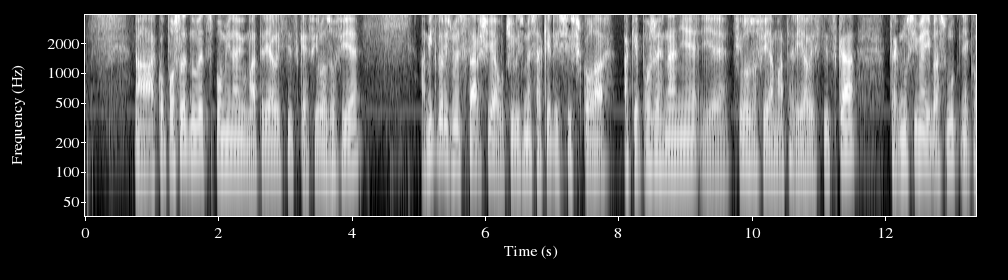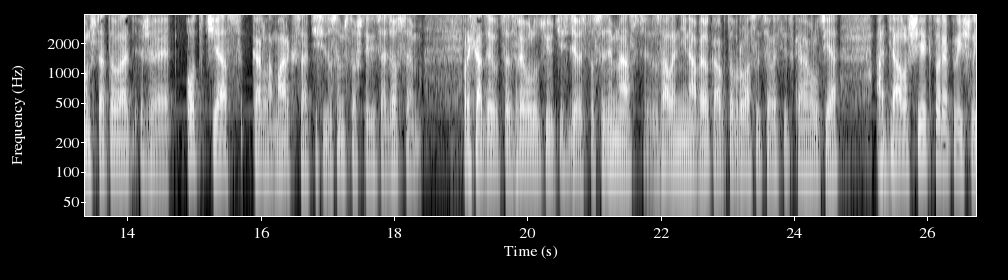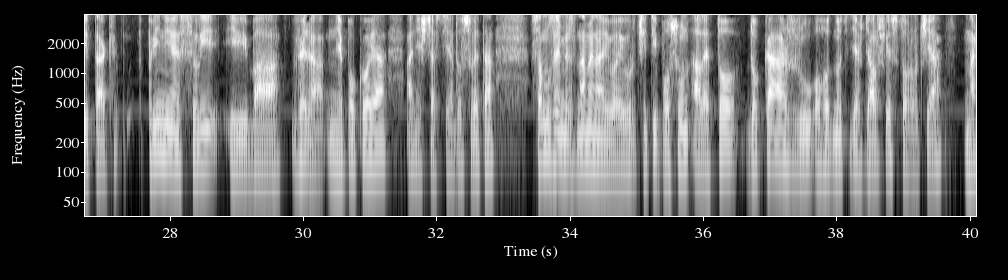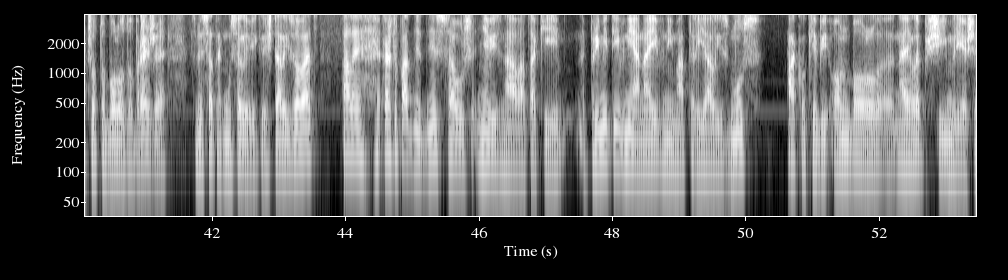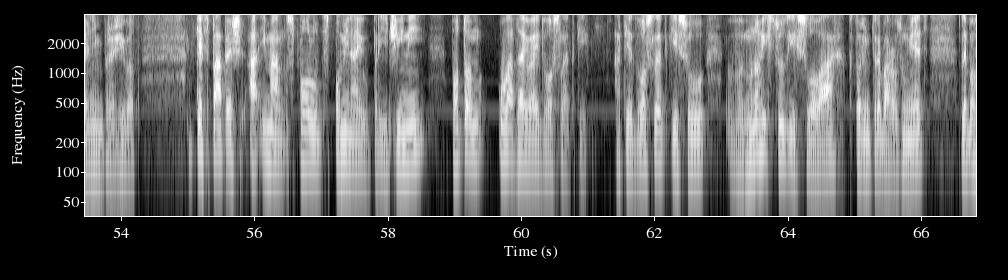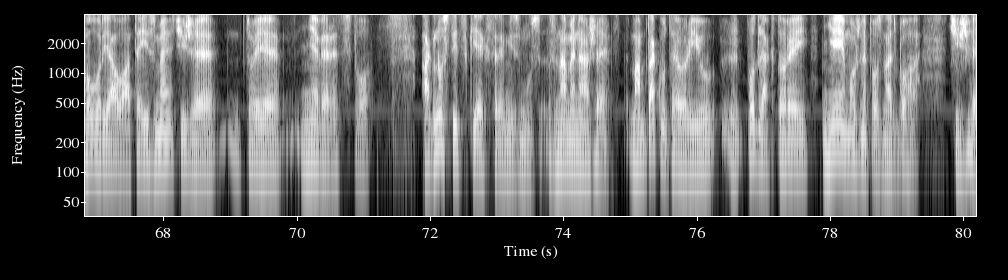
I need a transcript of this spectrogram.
No a ako poslednú vec spomínajú materialistické filozofie. A my, ktorí sme starší a učili sme sa kedysi v školách, aké požehnanie je filozofia materialistická, tak musíme iba smutne konštatovať, že od čias Karla Marxa 1848 prechádzajúce z revolúciu 1917, Zalenina, Veľká oktobrová socialistická revolúcia a ďalšie, ktoré prišli, tak priniesli iba veľa nepokoja a nešťastia do sveta. Samozrejme, znamenajú aj určitý posun, ale to dokážu ohodnotiť až ďalšie storočia na čo to bolo dobré, že sme sa tak museli vykryštalizovať. Ale každopádne dnes sa už nevyznáva taký primitívny a naivný materializmus, ako keby on bol najlepším riešením pre život. Keď pápež a imám spolu spomínajú príčiny, potom uvádzajú aj dôsledky. A tie dôsledky sú v mnohých cudzích slovách, ktorým treba rozumieť, lebo hovoria o ateizme, čiže to je neverectvo. Agnostický extrémizmus znamená, že mám takú teóriu, podľa ktorej nie je možné poznať Boha. Čiže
